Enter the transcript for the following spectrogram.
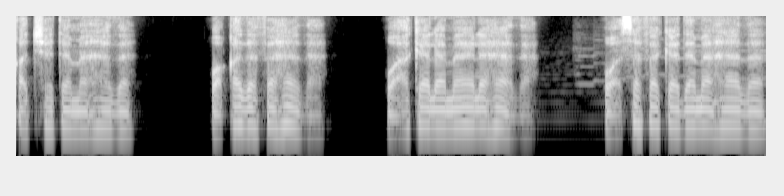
قد شتم هذا وقذف هذا وأكل مال هذا وسفك دم هذا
